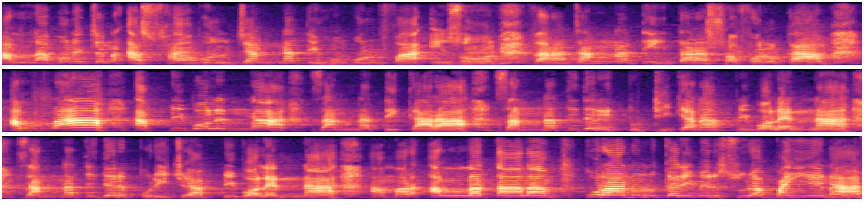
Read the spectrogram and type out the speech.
আল্লাহ বলেছেন, আসহাবুল জান্নাতি হুমুল ফাইজুন। যারা জান্নাতি, তারা সফল কাম। আল্লাহ, আপনি বলেন না, জান্নাতি কারা? জান্নাতীদের একটু ঠিকানা আপনি বলেন না। জান্নাতীদের পরিচয় আপনি বলেন না। আমার আল্লাহ তাআলা কোরআনুল কারীমের সূরা বাইয়েনার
